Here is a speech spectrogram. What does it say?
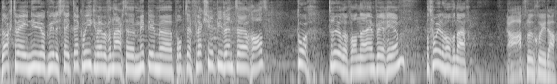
Dag 2 New York Real Estate Tech Week. We hebben vandaag de MIPIM uh, PropTech Flagship Event uh, gehad. Cor, Treuren van uh, eh, MVGM. Wat vond je ervan vandaag? Ja, absoluut een goede dag.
